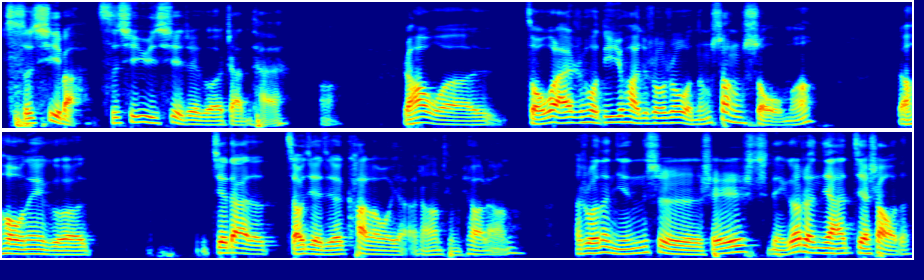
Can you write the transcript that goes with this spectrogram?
瓷器吧，瓷器玉器这个展台啊，然后我走过来之后，第一句话就说：“说我能上手吗？”然后那个接待的小姐姐看了我一眼，长得挺漂亮的。她说：“那您是谁？哪个专家介绍的？”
